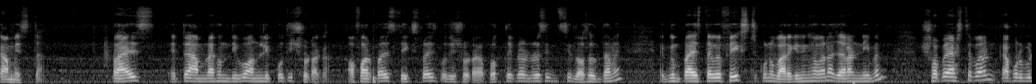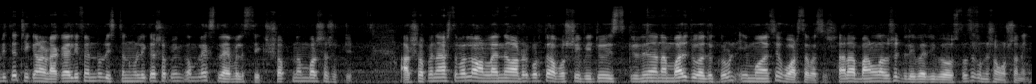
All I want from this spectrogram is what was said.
কামিজটা। প্রাইস এটা আমরা এখন দিব অনলি পঁচিশশো টাকা। অফার প্রাইস ফিক্সড প্রাইস পঁচিশশো টাকা। প্রত্যেকটা ড্রেসই দিচ্ছি দশের দামে। একদম প্রাইস থাকবে ফিক্সড কোনো বার্গেনিং হবে না, যারা নেবেন শপে আসতে পারেন, কাপড় বিটিতে ঠিকানা Dhaka elephant road, eastern Mallika shopping complex level six shop number সাতষট্টি আর শপে না আসতে পারলে অনলাইনে অর্ডার করতে অবশ্যই ভিডিও স্ক্রিনের নাম্বারে যোগাযোগ করুন, ইমো আছে হোয়াটসঅ্যাপ আছে। সারা বাংলাদেশে ডেলিভারি ব্যবস্থা আছে, কোনো সমস্যা নেই।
